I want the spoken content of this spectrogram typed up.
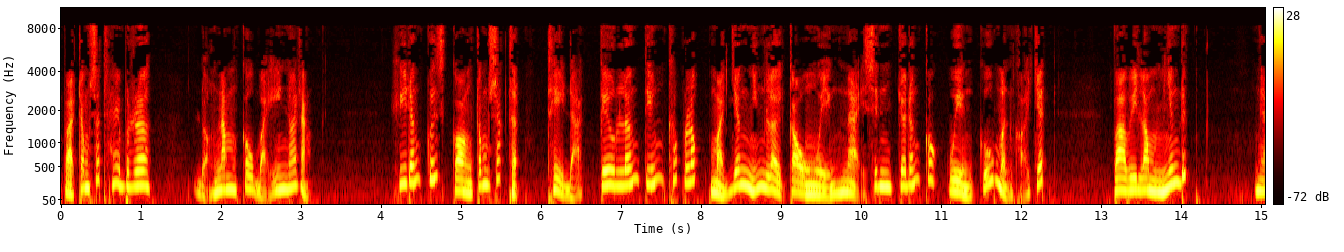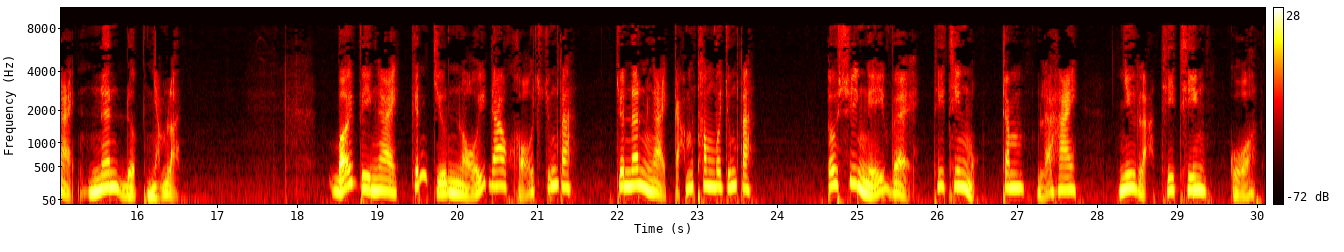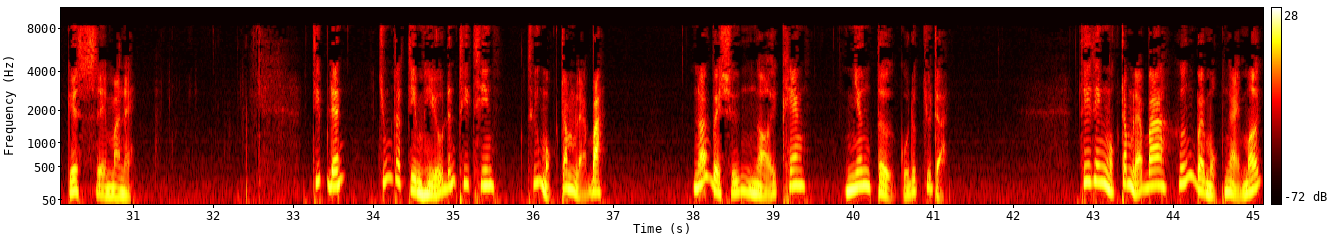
Và trong sách Hebrew, đoạn 5 câu 7 nói rằng, Khi đấng Christ còn trong xác thịt, thì đã kêu lớn tiếng khóc lóc mà dâng những lời cầu nguyện nại xin cho đấng có quyền cứu mình khỏi chết. Và vì lòng nhân đức, Ngài nên được nhậm lời. Bởi vì Ngài kính chịu nỗi đau khổ cho chúng ta, cho nên Ngài cảm thông với chúng ta. Tôi suy nghĩ về thi thiên 102 như là thi thiên của Gethsemane. Tiếp đến, chúng ta tìm hiểu đến thi thiên thứ 103. Nói về sự ngợi khen, nhân từ của Đức Chúa Trời. Thi thiên 103 hướng về một ngày mới.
